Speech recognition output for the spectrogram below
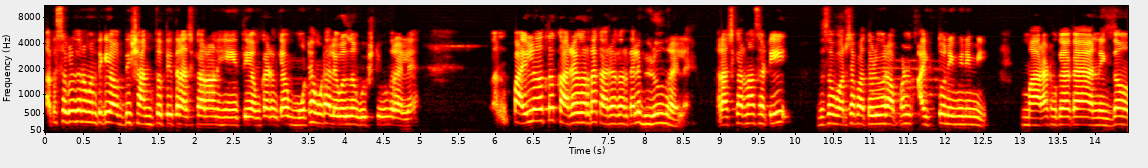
आता सगळेजण म्हणते की अगदी शांततेत राजकारण हे ते अमक्या टमक्या मोठ्या मोठ्या लेवलनं गोष्टी होऊन राहिल्या. पण पाहिलं तर कार्यकर्ता कार्यकर्त्याला भिडून राहिलाय. राजकारणासाठी जसं वरच्या पातळीवर आपण ऐकतो नेहमी नेहमी मारा ठोक्या काय आणि एकदम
